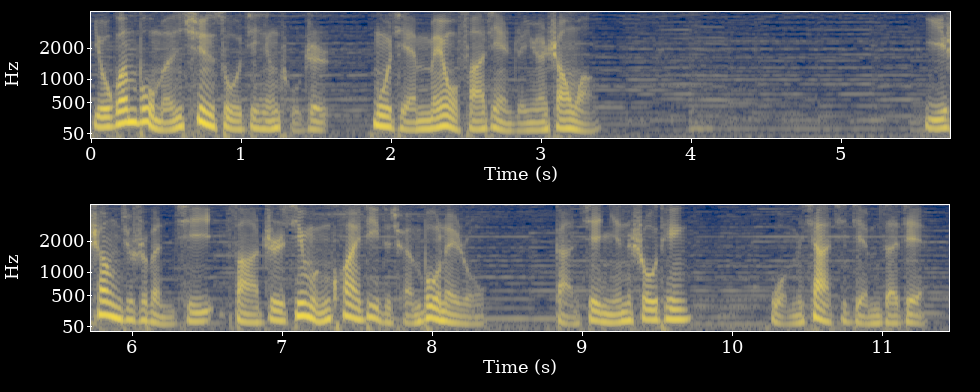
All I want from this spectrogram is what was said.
有关部门迅速进行处置，目前没有发现人员伤亡。以上就是本期法治新闻快递的全部内容，感谢您的收听，我们下期节目再见。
